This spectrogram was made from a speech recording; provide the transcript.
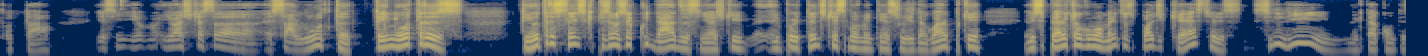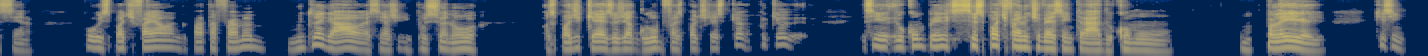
Total. E assim, eu, eu acho que essa, essa luta tem outras tem outras frentes que precisam ser cuidadas, assim. Eu acho que é importante que esse movimento tenha surgido agora, porque eu espero que em algum momento os podcasters se liguem no que está acontecendo. Pô, o Spotify é uma plataforma muito legal, assim, acho, impulsionou os podcasts. Hoje a Globo faz podcast porque, porque assim, eu compreendo que se o Spotify não tivesse entrado como um, player, que assim,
